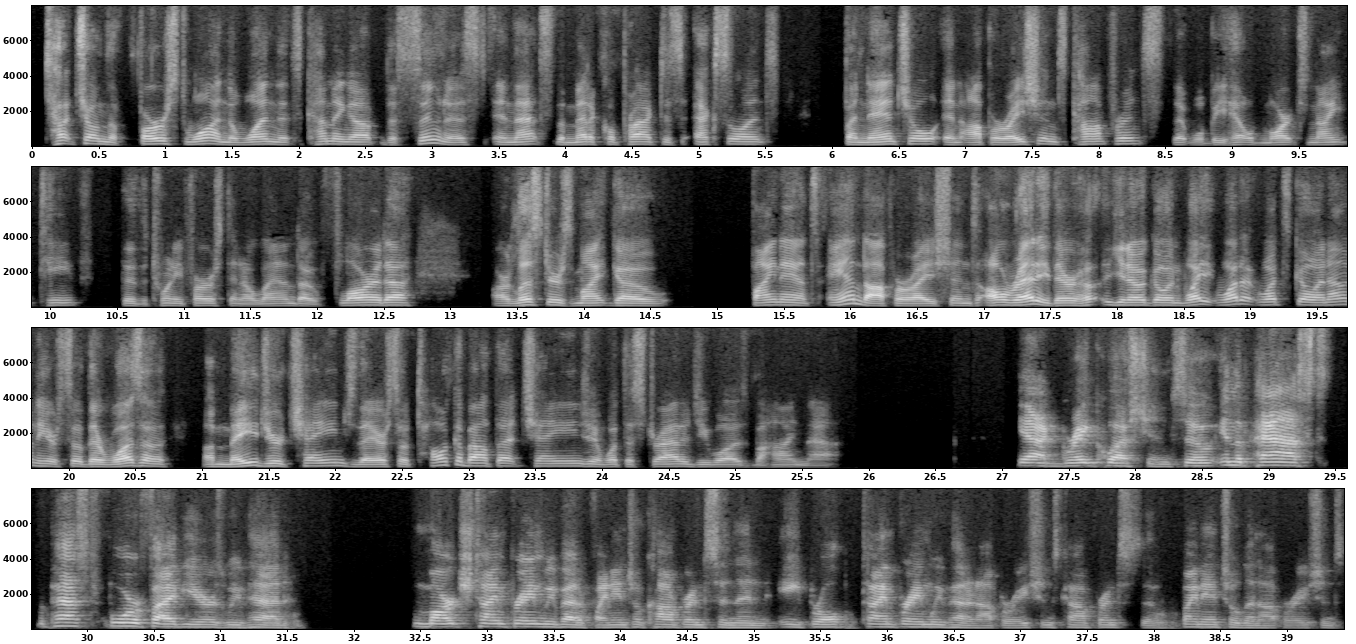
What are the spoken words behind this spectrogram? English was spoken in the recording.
touch on the first one the one that's coming up the soonest and that's the medical practice excellence Financial and Operations Conference that will be held March 19th through the 21st in Orlando, Florida. Our listeners might go finance and operations already. They're you know going wait what what's going on here? So there was a a major change there. So talk about that change and what the strategy was behind that. Yeah, great question. So in the past, the past four or five years, we've had March timeframe, we've had a financial conference, and then April timeframe, we've had an operations conference. So financial, then operations.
